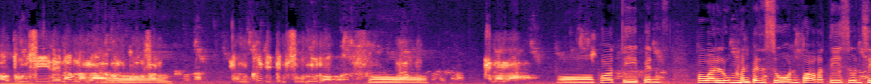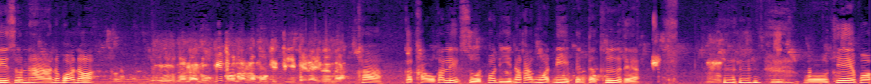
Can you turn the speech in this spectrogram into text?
เอาศูนย์สี่ใส่น้ำนั่นล่ะมันอ๋อคู่ฝันนั่นคือสิเป็นศูนย์อยู่ดอกโอ้นะอันนั้นล่ะโอ้พ่อตีเป็นเพ ราะว่าหลุมมันเป็นศูนย์พ่อก็ตีศูนย์สี่ศูนย์หานะพ่อเนาะเออนั่นแหละลูกนี่เท่านั้นละมองสิตีไปได้นั่นน่ะค่ะกับเขาก็เลขสูตรพอดีเนาะคะงวดนี้เป็นตะคือแท้อืมโอเคพ่อ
